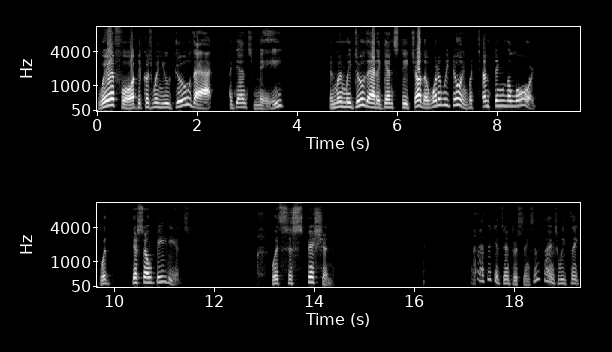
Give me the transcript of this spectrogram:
Wherefore, because when you do that against me, and when we do that against each other, what are we doing? We're tempting the Lord with disobedience, with suspicion. I think it's interesting. Sometimes we think,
